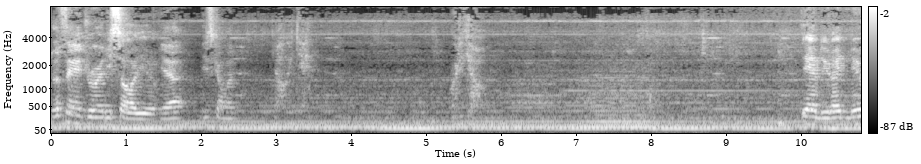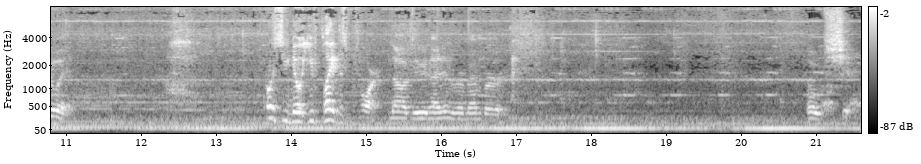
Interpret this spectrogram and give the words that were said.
that's the android. He saw you. yeah, he's coming. Damn, dude, I knew it. Of course you knew it. You've played this before. No, dude, I didn't remember. Oh, shit. Okay,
